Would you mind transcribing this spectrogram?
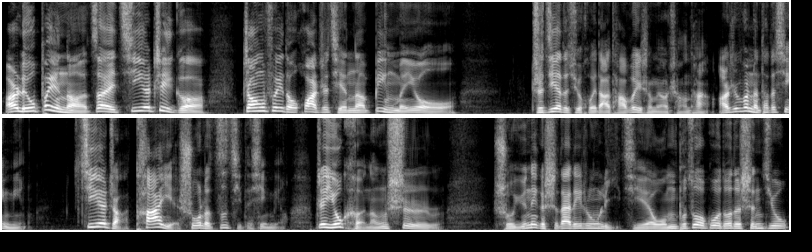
而刘备呢，在接这个张飞的话之前呢，并没有直接的去回答他为什么要长叹，而是问了他的姓名。接着他也说了自己的姓名，这有可能是属于那个时代的一种礼节，我们不做过多的深究。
